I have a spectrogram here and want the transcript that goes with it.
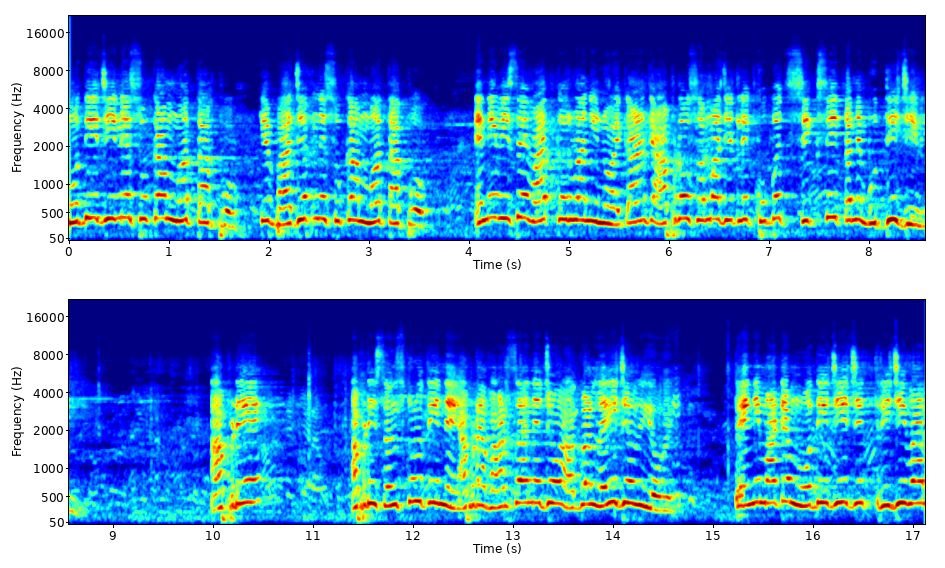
મોદીજીને શું કામ મત આપવો કે ભાજપને શું કામ મત આપવો એની વિશે વાત કરવાની ન હોય, કારણ કે આપણો સમાજ એટલે ખૂબ જ શિક્ષિત અને બુદ્ધિજીવી. આપણે આપણી સંસ્કૃતિને, આપણા વારસાને જો આગળ લઈ જવી હોય, તો એની માટે મોદીજી જે ત્રીજી વાર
